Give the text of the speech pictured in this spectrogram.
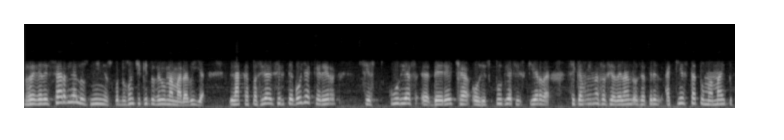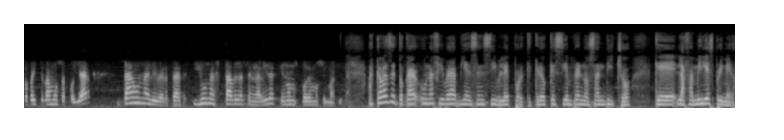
regresarle a los niños cuando son chiquitos es una maravilla. La capacidad de decir, te voy a querer si estudias eh, derecha o si estudias izquierda, si caminas hacia adelante o hacia atrás, aquí está tu mamá y tu papá y te vamos a apoyar, da una libertad y unas tablas en la vida que no nos podemos imaginar. Acabas de tocar una fibra bien sensible porque creo que siempre nos han dicho que la familia es primero.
